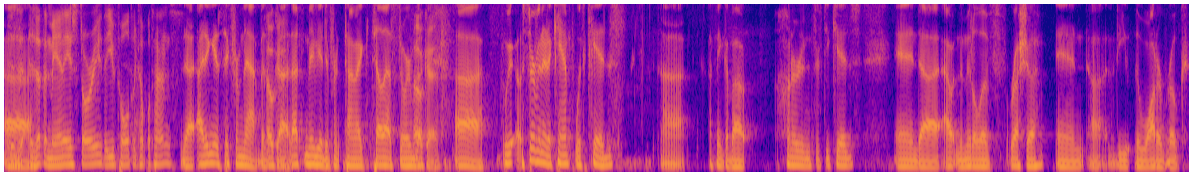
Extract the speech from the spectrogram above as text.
that- is that the mayonnaise story that you've told a couple times? That I didn't get sick from that, but Okay. uh, that's maybe a different time I can tell that story. But, Okay. uh, we were serving at a camp with kids. Uh, I think about 150 kids, and uh, out in the middle of Russia, and uh, the the water broke.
